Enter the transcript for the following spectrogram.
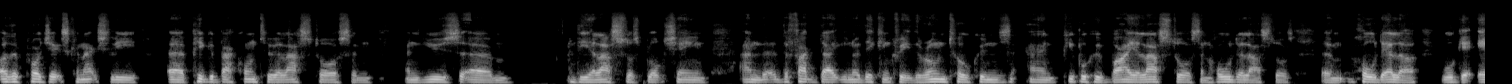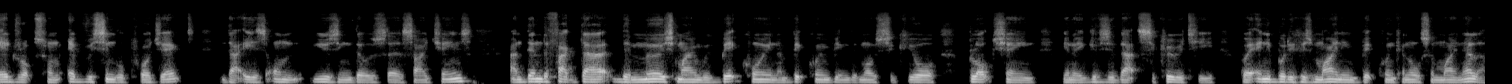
other projects can actually uh, piggyback onto elastos and and use um, the elastos blockchain. And the, the, fact that you know they can create their own tokens and people who buy elastos and hold elastos um, hold ELA will get airdrops from every single project that is on using those uh, side chains and then the fact that they merge mine with bitcoin and bitcoin being the most secure blockchain you know it gives you that security. But anybody who's mining bitcoin can also mine ELA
